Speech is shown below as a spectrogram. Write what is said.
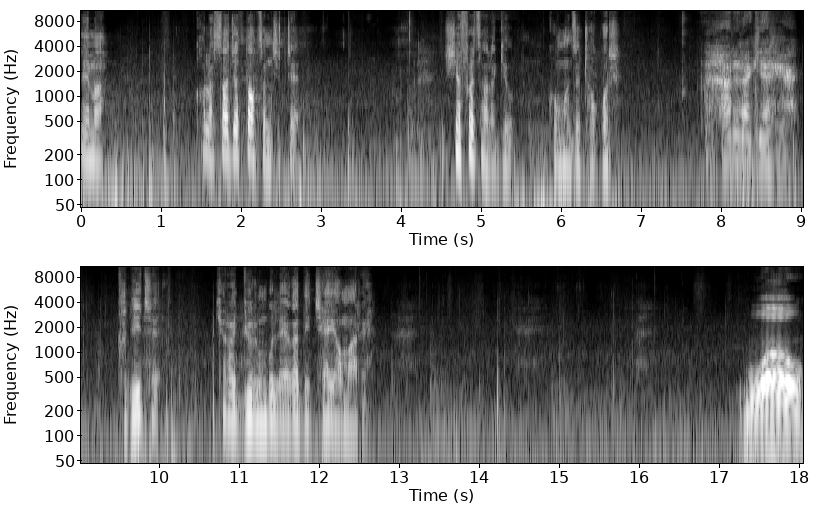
Emma, kola saja top sam chitte. Shepherd sala gyu, kongon ze thokor. How did I get here? Khadi che, kira gyurumbu lega di che yamare. Whoa.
